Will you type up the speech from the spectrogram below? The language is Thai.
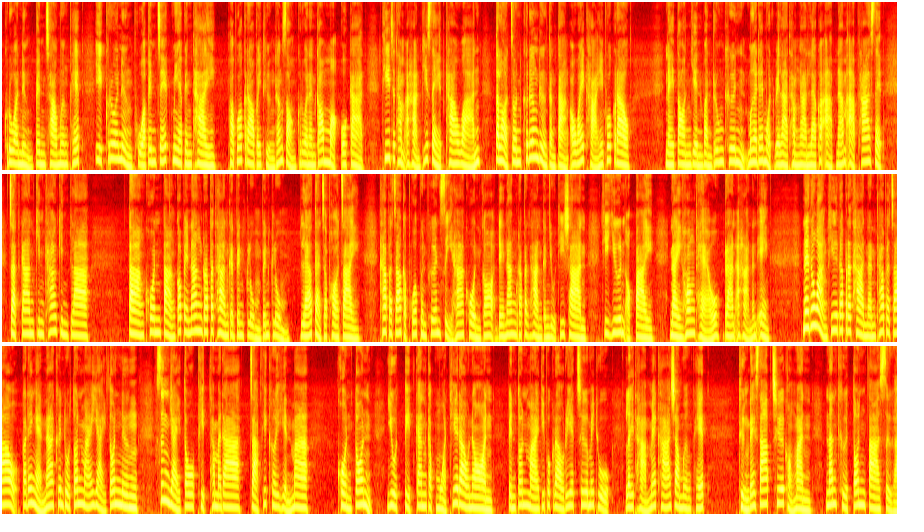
ครัวหนึ่งเป็นชาวเมืองเพชร อีกครัวหนึ่งผัวเป็นเจ๊กเมียเป็นไทย อพวกเราไปถึงทั้งสองครัวนั้นก็เหมาะโอกาส ที่จะทำอาหารพิเศษข้าวหวาน ตลอดจนเครื่องดื่มต่างๆ เอาไว้ขายให้พวกเรา ในตอนเย็นวันรุ่งขึ้นเมื่อได้หมดเวลาทำงานแล้วก็อาบน้ำอาบท่าเสร็จ จัดการกินข้าวกินปลา ต่างคนต่างก็ไปนั่งรับประทานกันเป็นกลุ่มเป็นกลุ่ม แล้วแต่จะพอใจ ข้าพเจ้ากับพวกเพื่อนๆสี่ห้าคนก็ได้นั่งรับประทานกันอยู่ที่ชานที่ยื่นออกไป ในห้องแถวร้านอาหารนั่นเอง ในระหว่างที่รับประทานนั้นข้าพเจ้าก็ได้แหงนหน้าขึ้นดูต้นไม้ใหญ่ต้นหนึ่ง ซึ่งใหญ่โตผิดธรรมดาจากที่เคยเห็นมาโคนต้นอยู่ติดกันกับหมวดที่เรานอน เป็นต้นไม้ที่พวกเราเรียกชื่อไม่ถูก เลยถามแม่ค้าชาวเมืองเพชร ถึงได้ทราบชื่อของมัน นั่นคือต้นตาเสือ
